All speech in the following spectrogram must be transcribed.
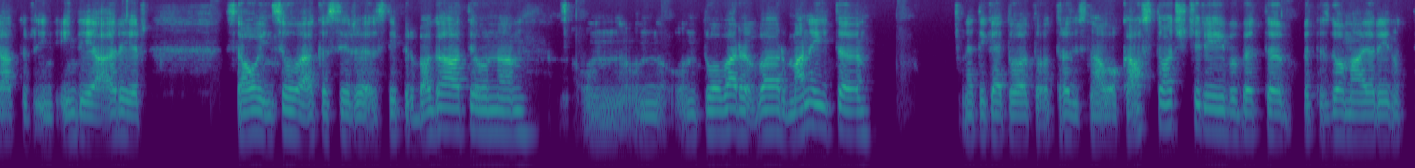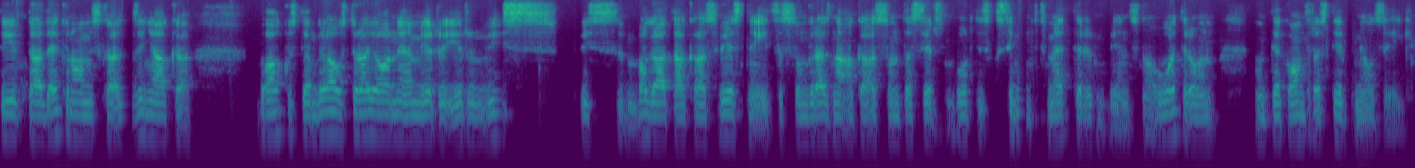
Jā, tur Indijā arī ir saujiņi cilvēki, kas ir stipri bagāti, un, um, un, un, un to var, var manīt. Uh, ne tikai to, to tradicionālo kastu atšķirību, bet, uh, bet es domāju arī nu, tāda ekonomiskā ziņā, ka blakus tiem graustu rajoniem ir, ir viss visbagātākās viesnīcas un graznākās, un tas ir burtiski 100 metri viens no otra, un, un tie kontrasti ir milzīgi.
